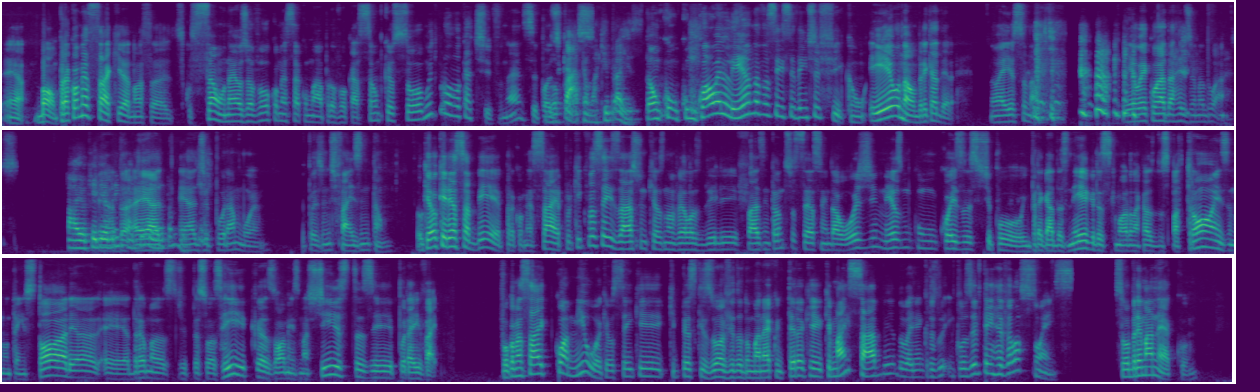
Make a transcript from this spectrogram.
É, bom, para começar aqui a nossa discussão, né? Eu já vou começar com uma provocação, porque eu sou muito provocativo, né? Desse Opa, podcast. estamos aqui pra isso. Então, com, com qual Helena vocês se identificam? Eu não, brincadeira. Não é isso, não. Eu é com a da Regina Duarte. Ah, eu queria É brincar da- de é a- é a de Por Amor. Depois a gente faz, então. O que eu queria saber, para começar, é por que, que vocês acham que as novelas dele fazem tanto sucesso ainda hoje, mesmo com coisas tipo empregadas negras que moram na casa dos patrões e não tem história, é, dramas de pessoas ricas, homens machistas e por aí vai. Vou começar com a Milwa, que eu sei que, que pesquisou a vida do Maneco inteira, que, que mais sabe, do, inclu- inclusive tem revelações sobre Maneco.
